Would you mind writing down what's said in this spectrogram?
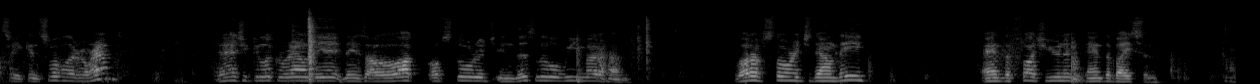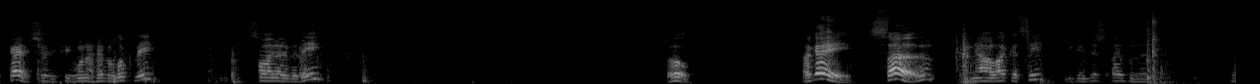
so you can swivel it around. And as you can look around there, there's a lot of storage in this little wee motorhome. A lot of storage down there, and the flush unit and the basin. Okay, so if you want to have a look there, side over there. Cool. Okay, so now like I said, you can just open uh,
